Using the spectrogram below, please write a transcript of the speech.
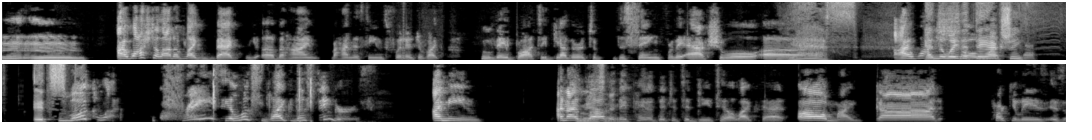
Mm-mm. I watched a lot of like back uh, behind behind the scenes footage of like who they brought together to to sing for the actual uh yes, I watched and the way that they actually that. it's look like crazy. It looks like the singers. I mean, and I love that they amazing. paid attention to detail like that. Oh my god. Hercules is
